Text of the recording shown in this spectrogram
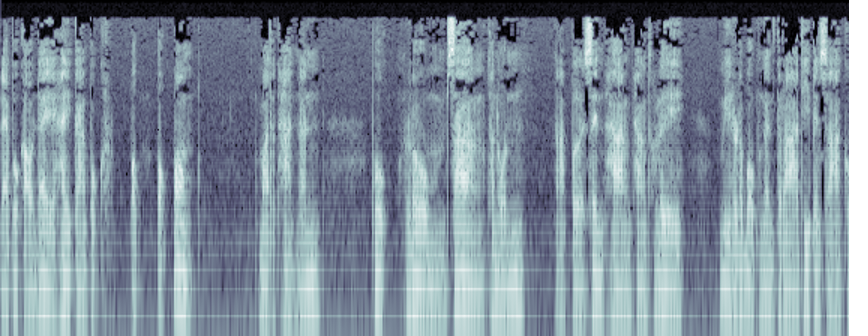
และพวกเขาได้ให้การปกปกปกป้อง มาตรฐานนั้น พวกโรมสร้างถนนเปิดเส้นทางทางทะเล มีระบบเงินตราที่เป็นสาก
